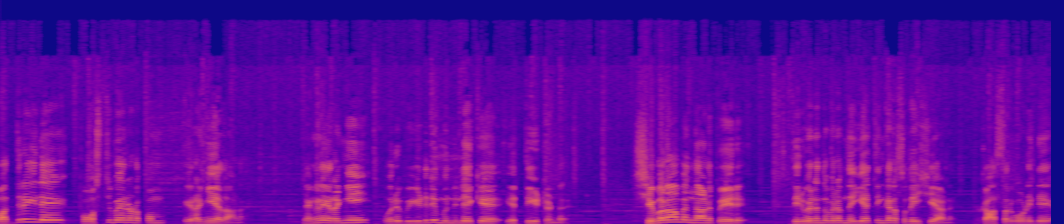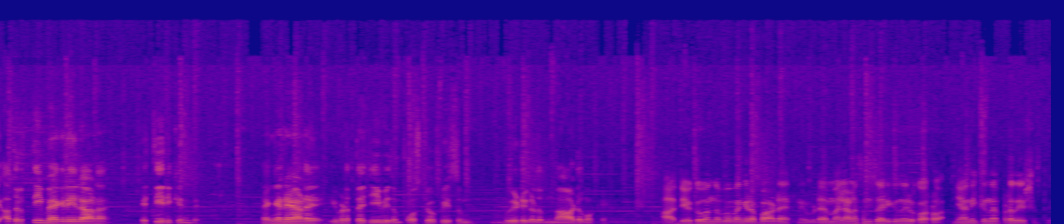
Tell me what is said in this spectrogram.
പദ്രയിലെ പോസ്റ്റ്മാനോടൊപ്പം ഇറങ്ങിയതാണ്. ഞങ്ങൾ ഇറങ്ങി ഒരു വീടിന് മുന്നിലേക്ക് എത്തിയിട്ടുണ്ട്. ശിവറാം എന്നാണ് പേര്. തിരുവനന്തപുരം നെയ്യാറ്റിങ്കര സ്വദേശിയാണ്. കാസർഗോഡിന്റെ അതിർത്തി മേഖലയിലാണ് എത്തിയിരിക്കുന്നത്. എങ്ങനെയാണ് ഇവിടുത്തെ ജീവിതം പോസ്റ്റ് ഓഫീസും വീടുകളും നാടുമൊക്കെ? ആദ്യമൊക്കെ വന്നപ്പോൾ ഭയങ്കര പാടായിരുന്നു. ഇവിടെ മലയാളം സംസാരിക്കുന്നവർ കുറവാണ് ഞാൻ നിൽക്കുന്ന പ്രദേശത്ത്.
